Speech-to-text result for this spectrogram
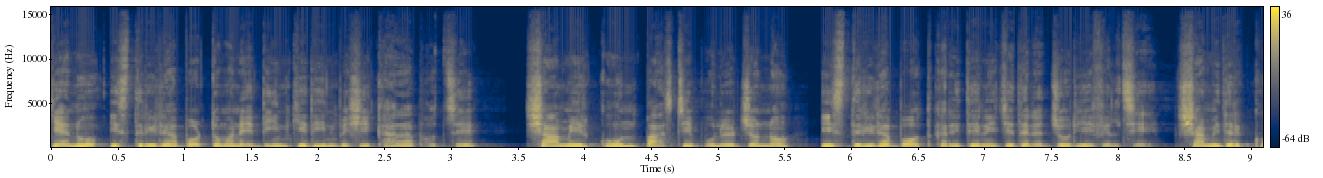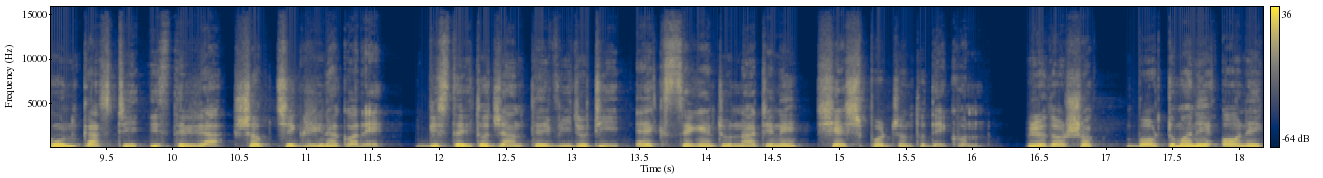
কেন স্ত্রীরা বর্তমানে দিনকে দিন বেশি খারাপ হচ্ছে? স্বামীর কোন পাঁচটি ভুলের জন্য স্ত্রীরা বধকারীতে নিজেদের জড়িয়ে ফেলছে? স্বামীদের কোন কাজটি স্ত্রীরা সবচেয়ে ঘৃণা করে? বিস্তারিত জানতে ভিডিওটি এক সেকেন্ডও না টেনে শেষ পর্যন্ত দেখুন। প্রিয় দর্শক, বর্তমানে অনেক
